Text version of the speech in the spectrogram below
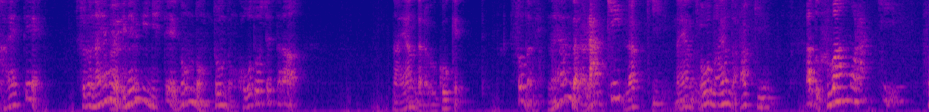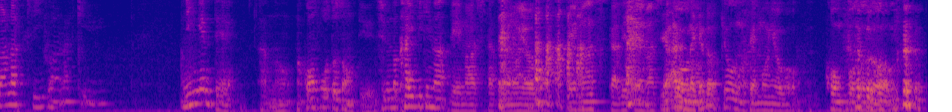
変えてそれを悩みをエネルギーにしてどんどんどんどん行動してったら悩んだら動けそうだね。悩んだらラッキー。ラッキー。悩んだ。お悩んだ。ラッキー。あと不安もラッキー。不安ラッキー。不安ラッキー。人間ってあの、まあ、コンフォートゾーンっていう自分の快適な出ました専門用語。出ました出てました。あるんだけど。今日の専門用語。コンフォートゾーン。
